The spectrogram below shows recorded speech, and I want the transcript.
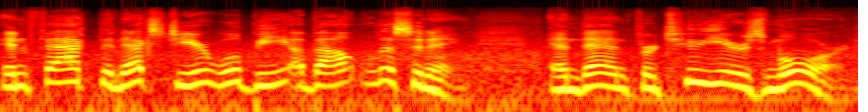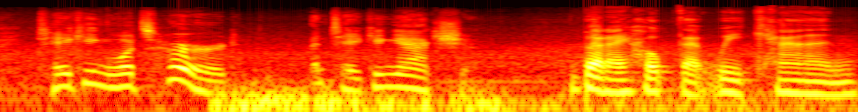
In fact, the next year will be about listening, and then for two years more, taking what's heard and taking action. But I hope that we can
